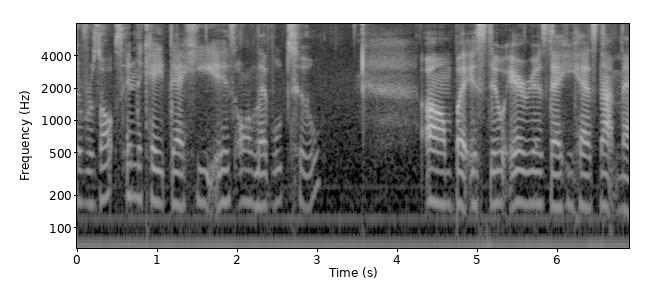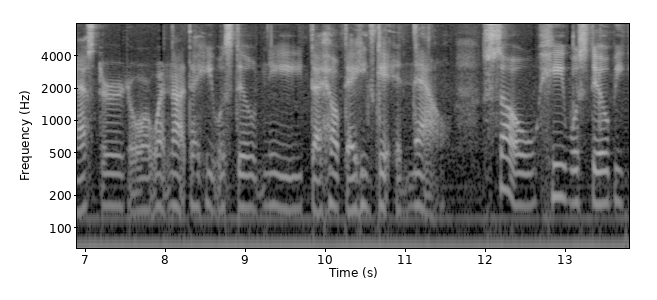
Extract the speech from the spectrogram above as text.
the results indicate that he is on level two. Um, but it's still areas that he has not mastered or whatnot that he will still need the help that he's getting now. So he will still be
